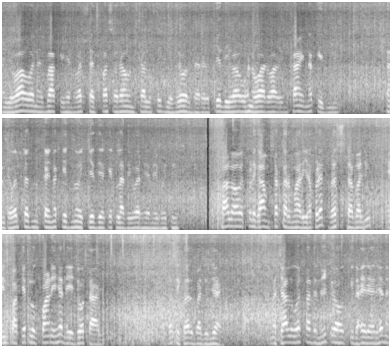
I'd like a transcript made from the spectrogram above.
આજે વાવવાના બાકી છે ને વરસાદ પાછો રાઉન્ડ ચાલુ થઈ ગયો, જોરદાર હવે. કેદી વાવવાનો વારો આવે કાંઈ નક્કી જ નહીં. કારણ કે વરસાદનું કાંઈ નક્કી જ ન હોય કેદી કેટલા દી વરસે ને એ બધું. ચાલો હવે થોડીક આમ ચક્કર મારી આપણે. રસ્તા બાજુ. એની પા કેટલું પાણી છે ને એ જોતા આવી પછી ઘર બાજુ જાય. ચાલુ વરસાદે નીકળ્યો કે ડાયરે છે ને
